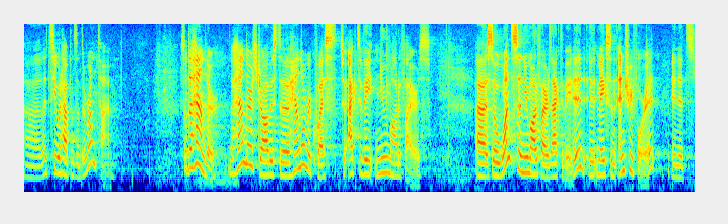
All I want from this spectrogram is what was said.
uh, let's see what happens at the runtime. So the handler. The handler's job is to handle requests to activate new modifiers. Uh, so once a new modifier is activated, it makes an entry for it in its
